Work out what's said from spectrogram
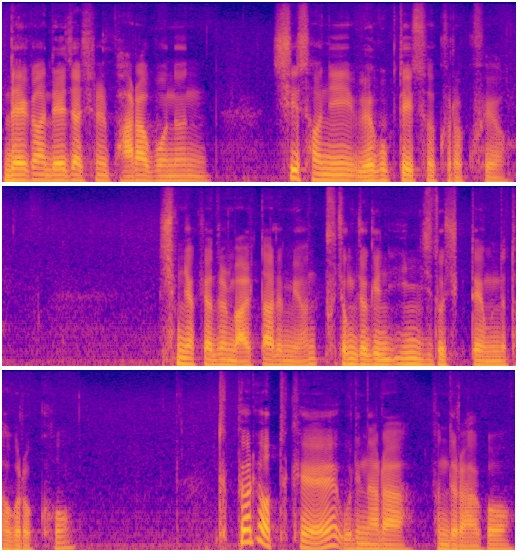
내가 내 자신을 바라보는 시선이 왜곡돼 있어 그렇고요. 심리학자들 말 따르면 부정적인 인지도식 때문에 더 그렇고 특별히 어떻게 우리나라 분들하고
